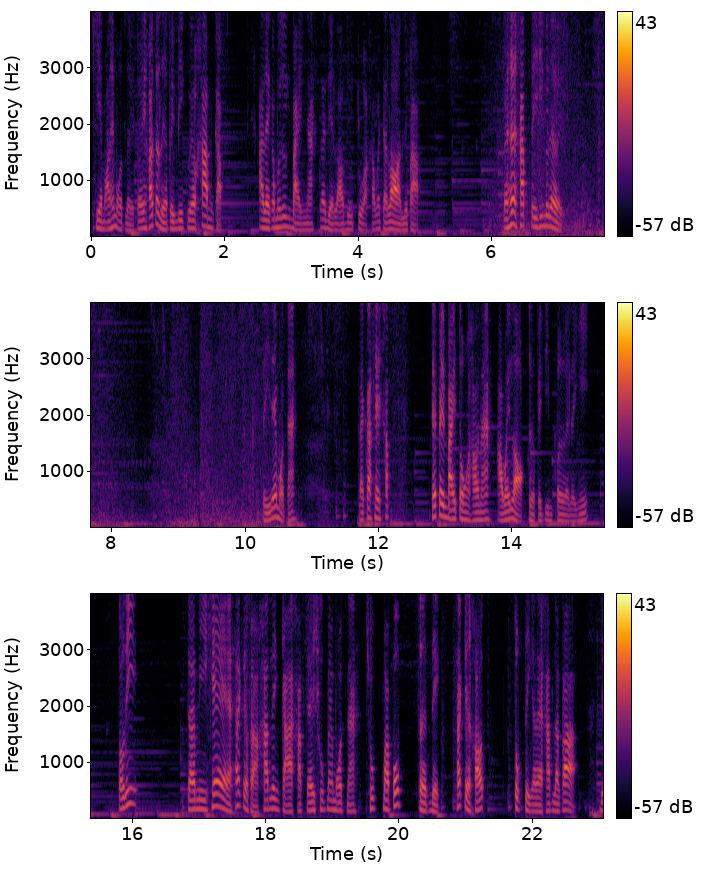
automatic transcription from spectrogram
เคลียร์มอนให้หมดเลย ตัวนี้เขาจะเหลือเป็นบิ๊กเวลคัมกับ อะไรก็ไม่รู้อีกใบนะ แล้วเดี๋ยวเราดูจั่วครับว่าจะรอดหรือเปล่าไปเถอะครับ ตีทิ้งไปเลย ตีได้หมดนะ แล้วก็เซตครับ เซตเป็นใบตรงเขานะ เอาไว้หลอกเผื่อเป็นอิมเปอร์อะไรอย่างนี้ตรงนี้จะมีแค่ถ้าเกิดฝั่งข้ามเล่นการครับจะได้ชุบแม่มดนะ ชุบมาปุ๊บเสิร์ชเด็ก ถ้าเกิดเขา ตุกติกอะไรครับ แล้วก็โย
